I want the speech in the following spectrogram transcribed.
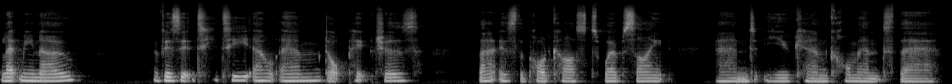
Let me know. Visit ttlm.pictures. That is the podcast's website, and you can comment there.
